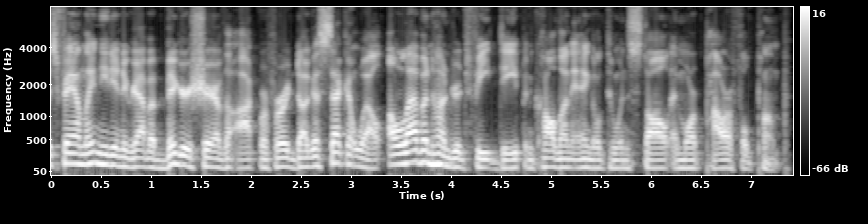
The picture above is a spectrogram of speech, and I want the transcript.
his family, needing to grab a bigger share of the aquifer, dug a second well, 1,100 feet deep, and called on Angell to install a more powerful pump.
